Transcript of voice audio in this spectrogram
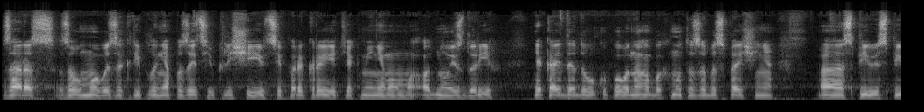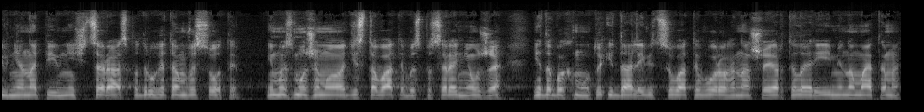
зараз за умови закріплення позицій в Кліщіївці перекриють як мінімум одну із доріг, яка йде до окупованого Бахмуту забезпечення е, з, пів, з півдня на північ. Це раз. По-друге, там висоти. І ми зможемо діставати безпосередньо вже і до Бахмуту, і далі відсувати ворога нашої артилерії і мінометами.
